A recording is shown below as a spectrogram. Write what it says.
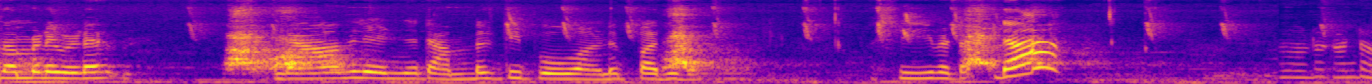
നമ്മുടെ ഇവിടെ രാവിലെ എഴുന്നേറ്റ് അമ്പലത്തിൽ പോവാണ് പതിവ്. പക്ഷേ ഈ വട്ടം കണ്ടോ?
